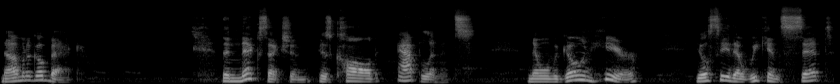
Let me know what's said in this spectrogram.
Now I'm going to go back. The next section is called App Limits. Now when we go in here, you'll see that we can set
